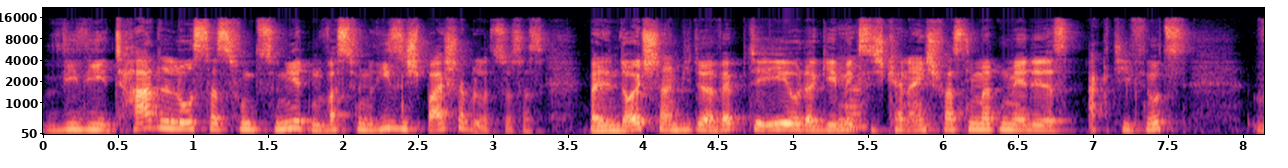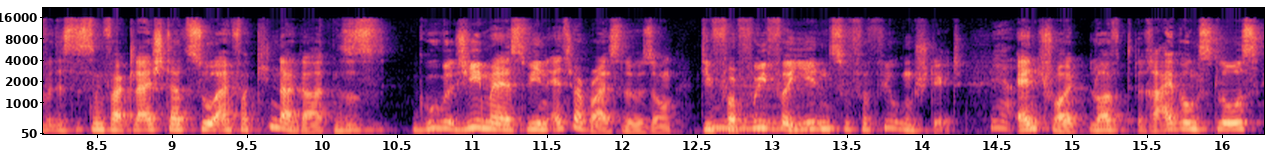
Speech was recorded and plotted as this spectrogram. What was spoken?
wie, wie tadellos das funktioniert und was für einen riesen Speicherplatz du hast. Bei den deutschen Anbietern web.de oder GMX, Ja. ich kenne eigentlich fast niemanden mehr, der das aktiv nutzt. Das ist im Vergleich dazu einfach Kindergarten. Das ist, Google Gmail ist wie eine Enterprise-Lösung, die for free für jeden zur Verfügung steht. Ja. Android läuft reibungslos,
